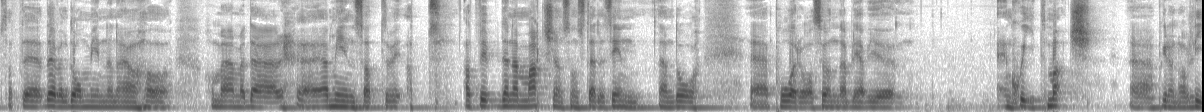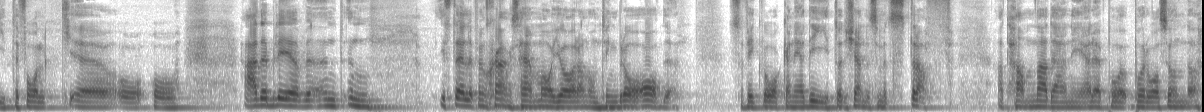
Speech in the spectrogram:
Så det, det är väl de minnena jag har, och med mig där. Eh, jag minns att, vi, att, att vi, den här matchen som ställdes in ändå eh, på Råsunda blev ju en skitmatch. Eh, på grund av lite folk. Och, och, ja, det blev en, en, istället för en chans hemma att göra någonting bra av det så fick vi åka ner dit och det kändes som ett straff att hamna där nere på, på Råsunda.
